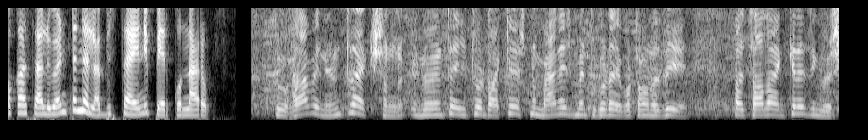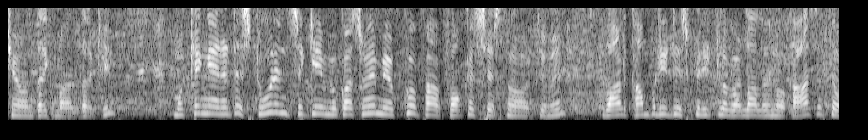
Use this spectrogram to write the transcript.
అవకాశాలు వెంటనే లభిస్తాయి. లభిస్తాయని పేర్కొన్నారు టు హ్యావ్ ఎన్ ఇంటరాక్షన్ అంటే ఇటువంటి అకేషన్ మేనేజ్మెంట్ కూడా ఇవ్వటం అనేది అది చాలా ఎంకరేజింగ్ విషయం అందరికి మా అందరికీ ముఖ్యంగా ఏంటంటే స్టూడెంట్స్కి కోసమే మేము ఎక్కువ ఫోకస్ చేస్తున్నాం actually. వాళ్ళు కాంపిటేటివ్ స్పిరిట్లో వెళ్ళాలని ఒక ఆశతో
